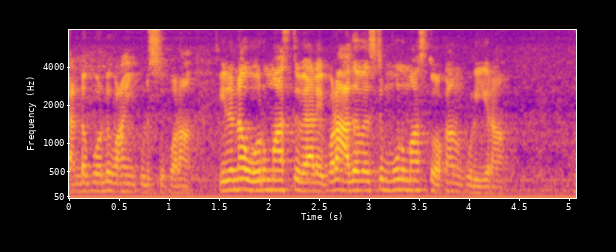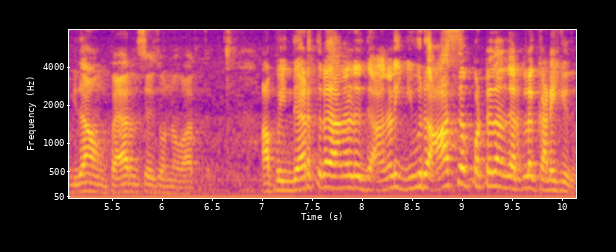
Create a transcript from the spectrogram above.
சண்டை போட்டு வாங்கி குடிச்சிட்டு போகிறான் இல்லைன்னா ஒரு மாதத்துக்கு வேலைக்கு போகிறான் அதை வச்சுட்டு மூணு மாதத்துக்கு உட்காந்து குடிக்கிறான். இதான் அவங்க பேரண்ட்ஸே சொன்ன வார்த்தை. அப்போ இந்த இடத்துல அதனால் அதனால் இவர் ஆசைப்பட்டது அந்த இடத்துல கிடைக்குது.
